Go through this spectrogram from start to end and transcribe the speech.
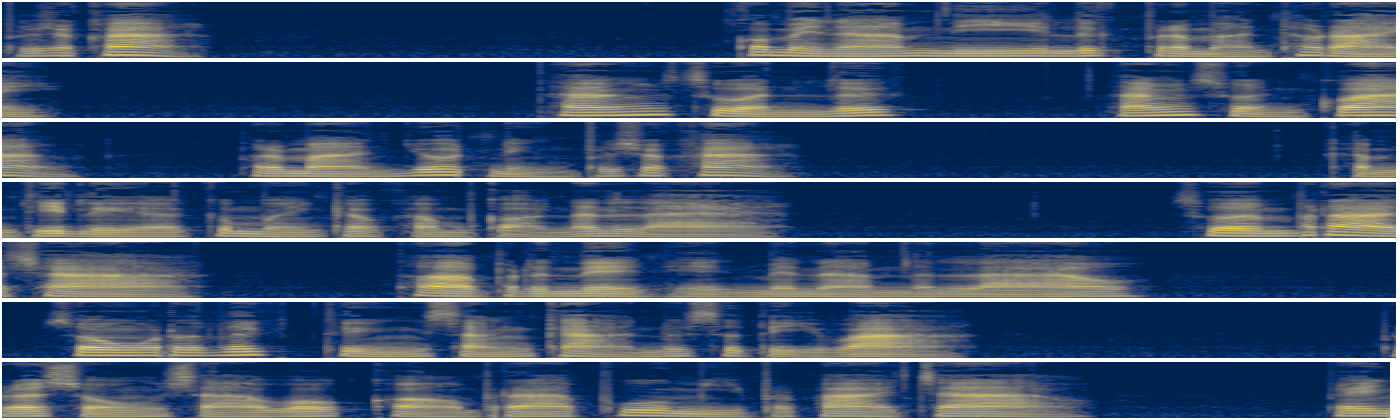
พระเจ้าข้าก็แม่น้ำนี้ลึกประมาณเท่าไหร่ ทั้งส่วนลึก ทั้งส่วนกว้าง ประมาณโยชน์หนึ่งพระเจ้าข้าคำที่เหลือก็เหมือนกับคำก่อนนั่นแหละส่วนพระราชาทอดพระเนตรเห็นแม่น้ำนั้นแล้ว ทรงระลึกถึงสังขานุสติว่า พระสงฆ์สาวกของพระผู้มีพระภาคเจ้า เป็น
